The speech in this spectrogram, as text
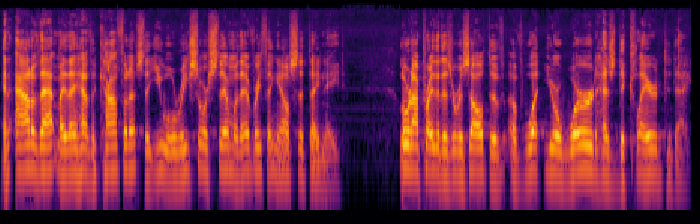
And out of that, may they have the confidence that you will resource them with everything else that they need. Lord, I pray that as a result of, of what your word has declared today,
